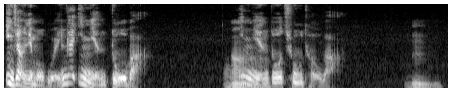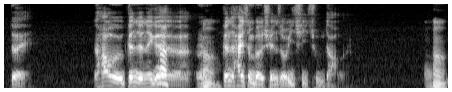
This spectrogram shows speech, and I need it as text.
印象有点模糊，应该一年多吧，一年多出头吧。嗯，对。然后跟着那个，嗯，跟着 Heisenberg 选手一起出道了。嗯，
